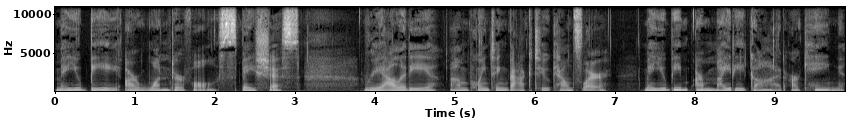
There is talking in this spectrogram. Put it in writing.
May you be our wonderful, spacious reality um, pointing back to counselor. May you be our mighty God, our King.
